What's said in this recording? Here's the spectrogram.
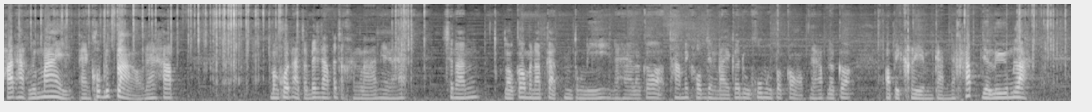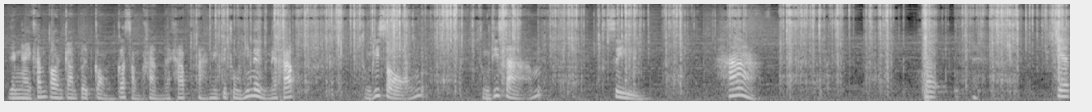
พาร์ทหักหรือไม่ แผงครบหรือเปล่านะครับ บางคนอาจจะไม่ได้นับมาจากทางร้านไงนะฮะ ฉะนั้น เราก็มานับกัดตรงนี้นะฮะแล้วก็ถ้าไม่ครบอย่างไรก็ดูคู่มือประกอบนะครับ แล้วก็เอาไปเคลมกันนะครับ อย่าลืมล่ะยังไงขั้นตอนการเปิดกล่องก็สำคัญนะครับอะนี่คือถุงที่หนึ่งนะครับ ถุงที่สองถุงที่สามสี่ห้าหกเจ็ด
